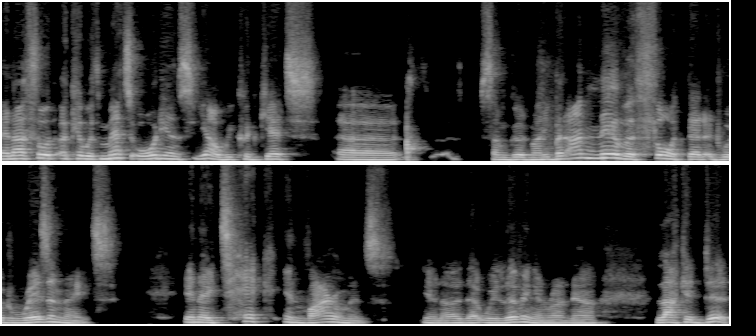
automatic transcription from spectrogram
And I thought, okay, with Matt's audience, yeah, we could get uh, some good money, but I never thought that it would resonate in a tech environment, you know, that we're living in right now, like it did.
